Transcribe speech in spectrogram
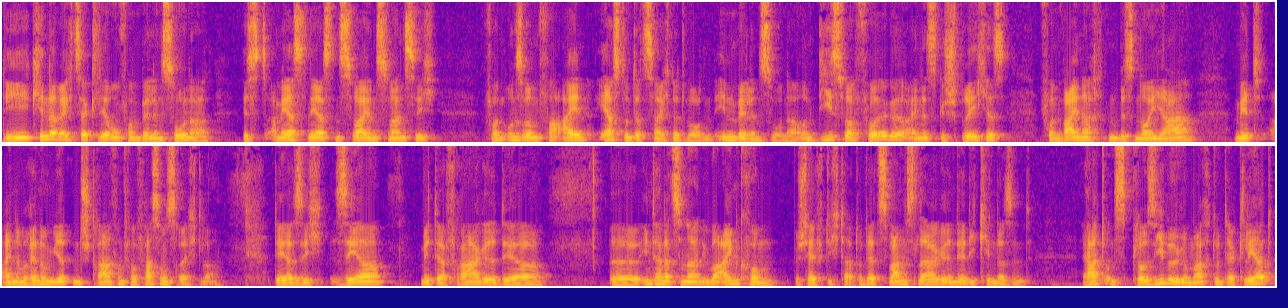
Die Kinderrechtserklärung von Bellinzona ist am 01.01.22 von unserem Verein erst unterzeichnet worden in Bellinzona. Und dies war Folge eines Gespräches von Weihnachten bis Neujahr mit einem renommierten Straf- und Verfassungsrechtler, der sich sehr mit der Frage der äh, internationalen Übereinkommen beschäftigt hat und der Zwangslage, in der die Kinder sind. Er hat uns plausibel gemacht und erklärt,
